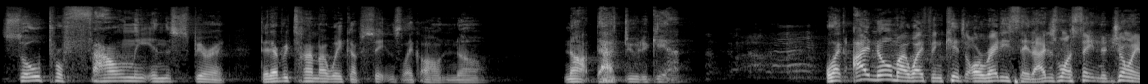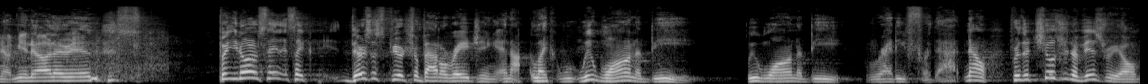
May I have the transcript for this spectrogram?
so profoundly in the spirit that every time I wake up, Satan's like, oh no, not that dude again. Like, I know my wife and kids already say that. I just want Satan to join them. You know what I mean? But you know what I'm saying? It's like there's a spiritual battle raging, and I, like we want to be, we want to be ready for that. Now, for the children of Israel,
